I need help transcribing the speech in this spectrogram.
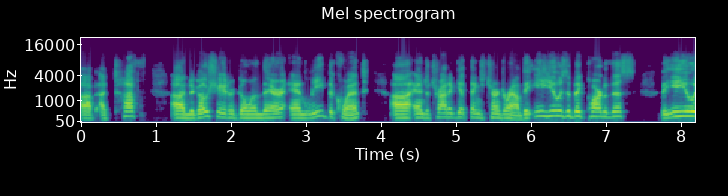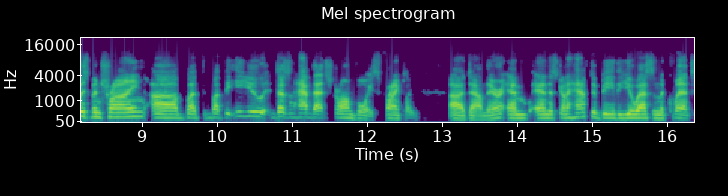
a, a tough uh, negotiator go in there and lead the Quint uh, and to try to get things turned around. The EU is a big part of this. The EU has been trying, uh, but but the EU doesn't have that strong voice, frankly, uh, down there, and and it's going to have to be the U.S. and the Quint,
